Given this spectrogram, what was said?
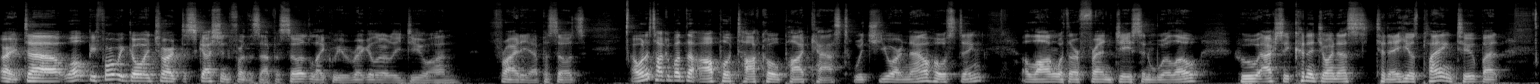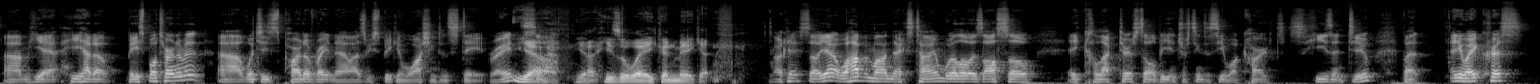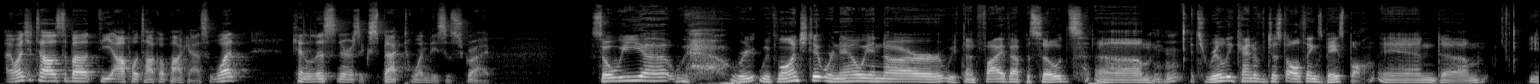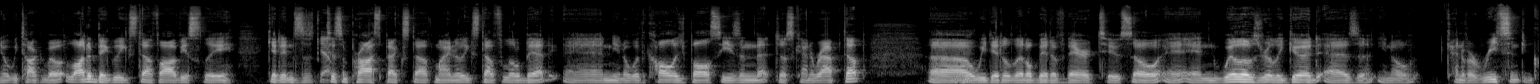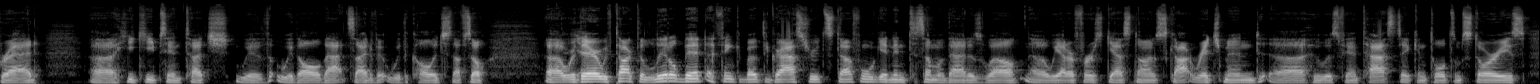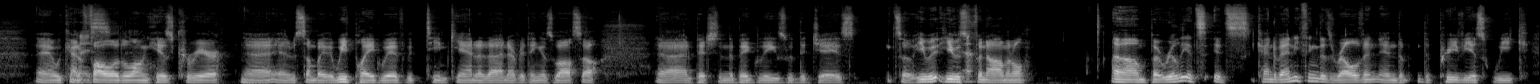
All right. Uh, well, before we go into our discussion for this episode, like we regularly do on Friday episodes, I want to talk about the Oppotaco podcast, which you are now hosting along with our friend Jason Willow, who actually couldn't join us today. He was planning to, but um, he he had a baseball tournament, uh, which he's part of right now as we speak in Washington State, right? Yeah, so, yeah, he's away, he couldn't make it. Okay, so yeah, we'll have him on next time. Willow is also a collector, so it'll be interesting to see what cards he's into. But Anyway, Chris, I want you to tell us about the Oppotaco podcast. What can listeners expect when they subscribe? So we uh, we have launched it. We're now in our we've done five episodes. Um, mm-hmm. It's really kind of just all things baseball, and um, you know we talk about a lot of big league stuff. Obviously, get into yep. some prospect stuff, minor league stuff a little bit, and you know with the college ball season that just kind of wrapped up. Uh, mm-hmm. We did a little bit of there too. So, and, Willow's really good as a, you know, kind of a recent grad. Uh, he keeps in touch with with all that side of it with the college stuff. So uh, we're yeah. there. We've talked a little bit, I think, about the grassroots stuff, and we'll get into some of that as well. Uh, we had our first guest on, Scott Richmond, uh, who was fantastic and told some stories. And we kind nice. of followed along his career, uh, and somebody that we've played with with Team Canada and everything as well. So uh, and pitched in the big leagues with the Jays. So he he was yeah. phenomenal. Um, but really, it's it's kind of anything that's relevant in the the previous week.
